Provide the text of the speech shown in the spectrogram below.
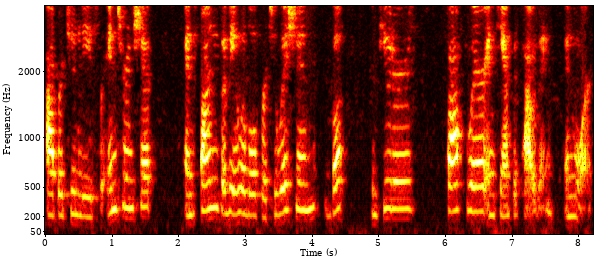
opportunities for internship, and funds available for tuition, books, computers, software, and campus housing, and more.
